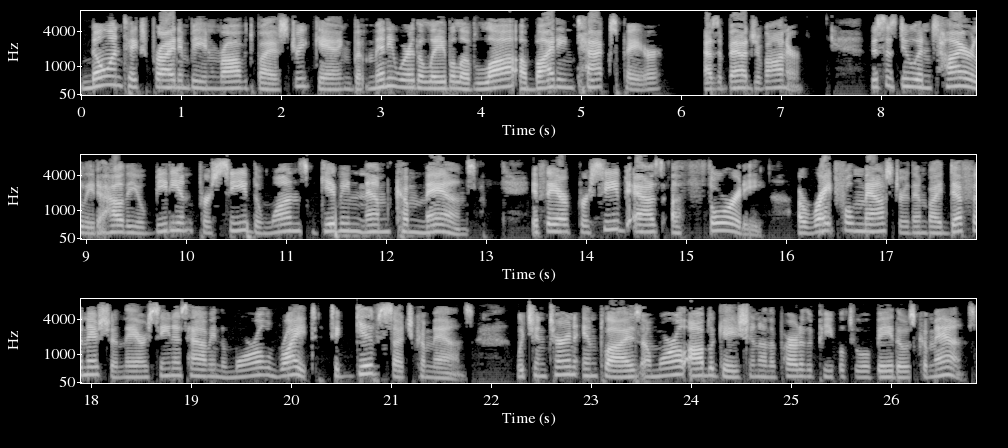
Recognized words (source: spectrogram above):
No one takes pride in being robbed by a street gang, but many wear the label of law abiding taxpayer as a badge of honor. This is due entirely to how the obedient perceive the ones giving them commands. If they are perceived as authority, a rightful master, then by definition they are seen as having the moral right to give such commands, which in turn implies a moral obligation on the part of the people to obey those commands.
